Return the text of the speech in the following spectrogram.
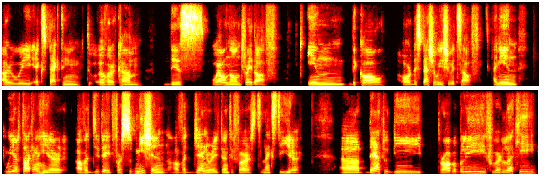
are we expecting to overcome this well-known trade-off in the call or the special issue itself? I mean, we are talking here of a due date for submission of a January 21st next year. Uh, that would be probably, if we're lucky,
